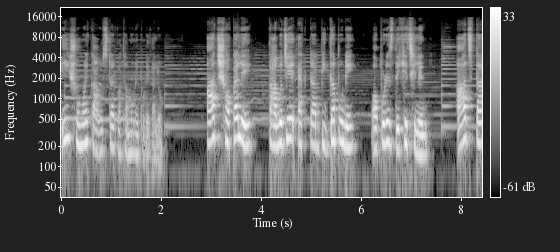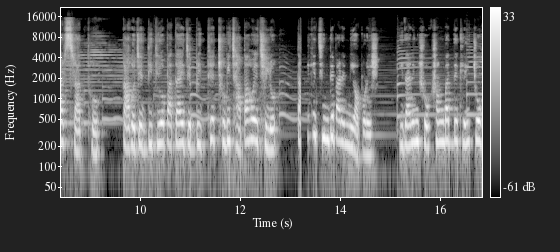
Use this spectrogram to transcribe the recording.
এই সময় কাগজটার কথা মনে পড়ে গেল। আজ সকালে কাগজে একটা বিজ্ঞাপনে অপরেশ দেখেছিলেন। আজ তার শ্রাদ্ধ। কাগজের দ্বিতীয় পাতায় যে বৃদ্ধের ছবি ছাপা হয়েছিল তাকে চিনতে পারেননি অপরেশ। ইদানিং শোক সংবাদ দেখলেই চোখ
